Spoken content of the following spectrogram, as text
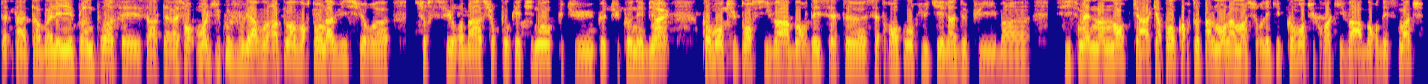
T'as as balayé plein de points, c'est intéressant. Moi, du coup, je voulais avoir un peu avoir ton avis sur euh, sur sur ben sur Pochettino que tu que tu connais bien. Comment tu penses qu'il va aborder cette euh, cette rencontre, lui qui est là depuis ben six semaines maintenant, qui a, qui a pas encore totalement la main sur l'équipe. Comment tu crois qu'il va aborder ce match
